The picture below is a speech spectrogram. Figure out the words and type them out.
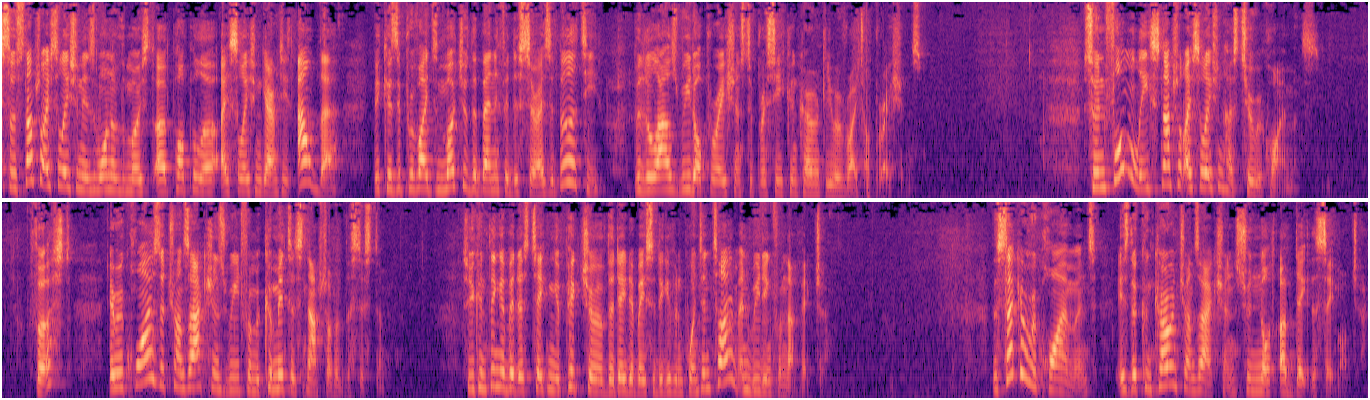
So snapshot isolation is one of the most uh, popular isolation guarantees out there because it provides much of the benefit of serializability, but allows read operations to proceed concurrently with write operations. So informally, snapshot isolation has two requirements. First, it requires that transactions read from a committed snapshot of the system. So you can think of it as taking a picture of the database at a given point in time and reading from that picture. The second requirement is that concurrent transactions should not update the same object.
